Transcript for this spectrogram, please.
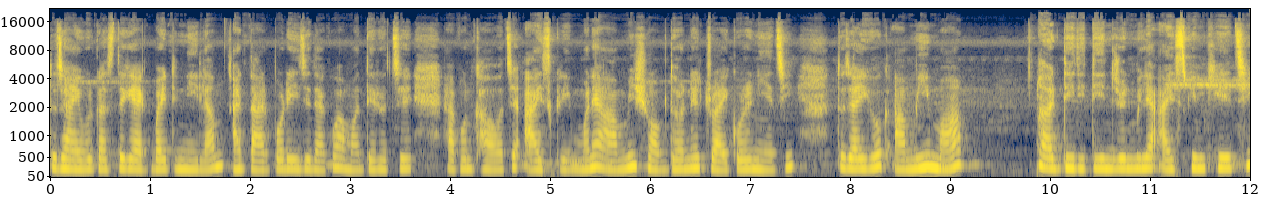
তো জামাইবুর কাছ থেকে এক বাইট নিলাম। আর তারপরে এই যে দেখো, আমাদের হচ্ছে এখন খাওয়া হচ্ছে আইসক্রিম মানে আমি সব ধরনের ট্রাই করে নিয়েছি। তো যাই হোক, আমি, মা আর দিদি তিনজন মিলে আইসক্রিম খেয়েছি।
